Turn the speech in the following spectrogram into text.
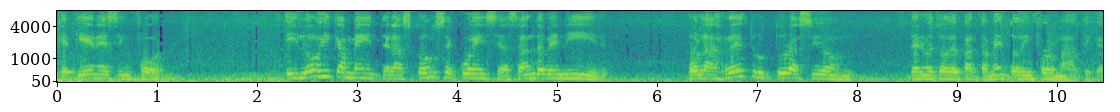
que tiene ese informe. Y lógicamente las consecuencias han de venir por la reestructuración de nuestro departamento de informática.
